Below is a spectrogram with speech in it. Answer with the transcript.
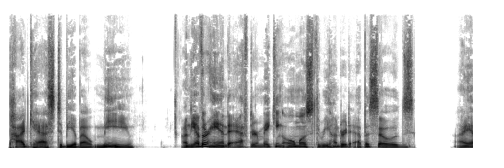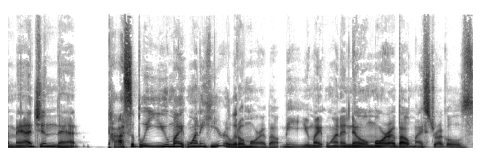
podcast to be about me. On the other hand, after making almost 300 episodes, I imagine that possibly you might want to hear a little more about me. You might want to know more about my struggles,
